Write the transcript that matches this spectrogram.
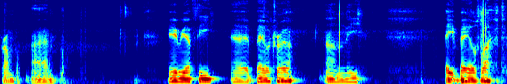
from. Um, here we have the uh, bale trailer and the eight bales left.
